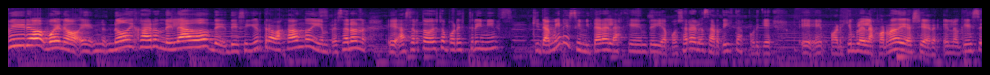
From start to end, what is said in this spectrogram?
pero bueno, eh, no dejaron de lado de, seguir trabajando y empezaron eh, a hacer todo esto por streaming que también es invitar a la gente y apoyar a los artistas, porque, eh, por ejemplo, en la jornada de ayer, en lo que es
